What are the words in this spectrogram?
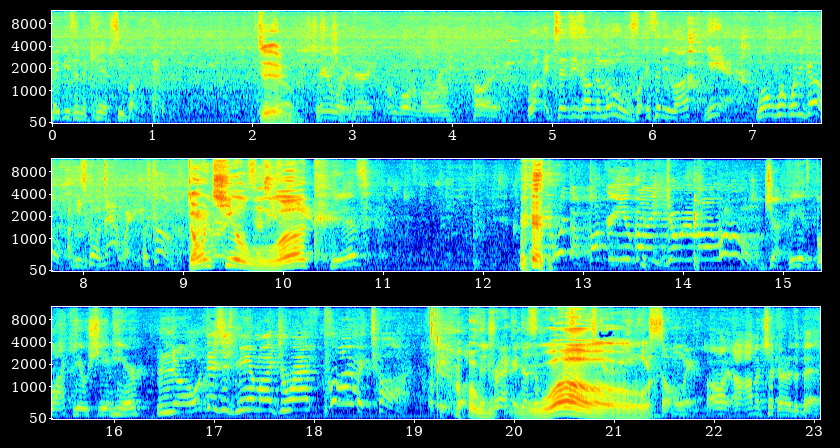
maybe he's in the KFC bucket. Dude. Just Anyway, checking. Daddy, I'm going to my room. All right. Well, it says he's on the move. What, it said he left? Yeah. Well, where, where'd he go? Oh, he's going that way. Let's go. Don't you look? He is? What the fuck are you guys doing in my room? Jeffy, is Black Yoshi in here? No, this is me and my giraffe private time. Okay, look, the oh, tracker doesn't Oh, Whoa. He's gotta be in here somewhere. All right, I- I'm gonna check under the bed.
